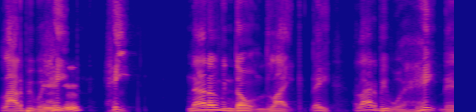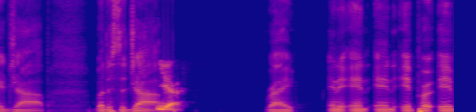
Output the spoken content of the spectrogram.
A lot of people mm-hmm. hate hate not even don't like. They a lot of people hate their job, but it's a job. Yeah. Right. And it, and and it it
